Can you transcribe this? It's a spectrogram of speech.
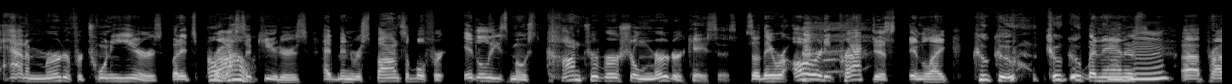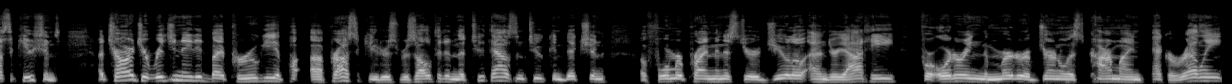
had a murder for 20 years, but its prosecutors oh, wow. had been responsible for Italy's most controversial murder cases. So they were already practiced in like cuckoo, cuckoo bananas mm-hmm. uh, prosecutions. A charge originated by Perugia uh, prosecutors resulted in the 2002 conviction of former Prime Minister Giulio Andreotti for ordering the murder of journalist Carmine Pecorelli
